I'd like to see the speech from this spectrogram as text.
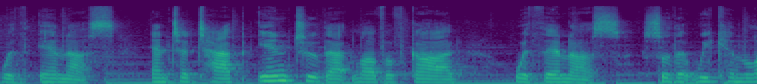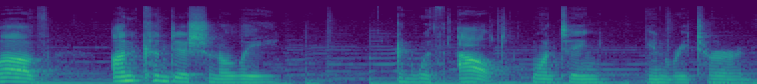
within us and to tap into that love of God within us so that we can love unconditionally and without wanting in return.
